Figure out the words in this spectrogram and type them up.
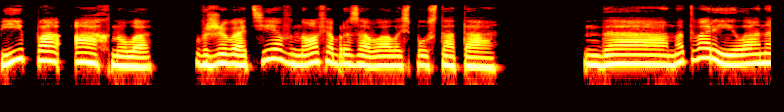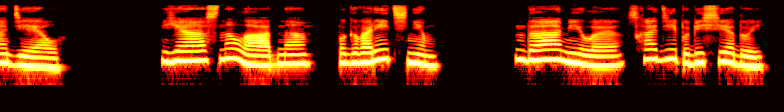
Пипа ахнула. В животе вновь образовалась пустота. Да, натворила она дел. «Ясно, ладно. Поговорить с ним?» «Да, милая, сходи, побеседуй».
